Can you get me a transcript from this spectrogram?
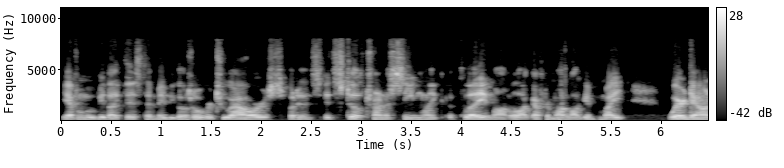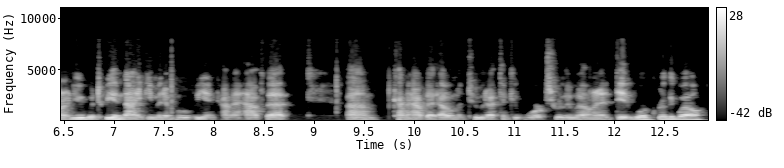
you have a movie like this that maybe goes over two hours, but it's it's still trying to seem like a play monologue after monologue, it might wear down on you. But to be a 90 minute movie and kind of have that um, kind of have that element to it, I think it works really well, and it did work really well.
